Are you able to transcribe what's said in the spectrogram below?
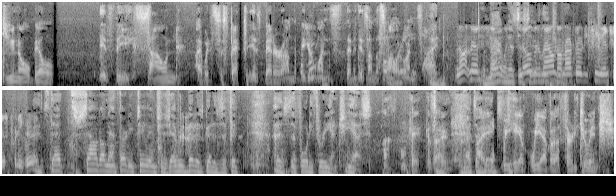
do you know, Bill, is the sound I would suspect is better on the bigger ones than it is on the smaller ones. Not necessarily. Not No, necessarily the sound on true. our 32 inch is pretty good. It's that sound on that 32 inch is every bit as good as the 50, as the 43 inch. Yes. Okay, because I that's a I, good- we have we have a 32 inch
